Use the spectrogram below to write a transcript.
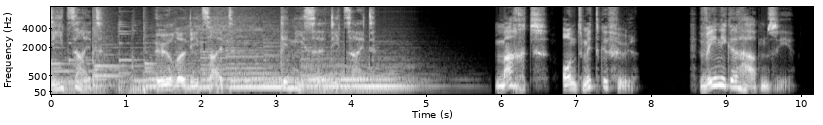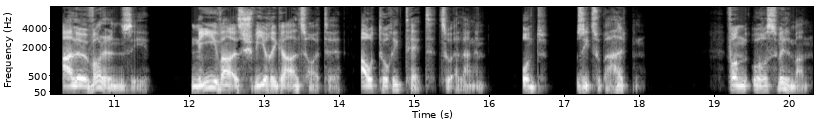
Die Zeit. Höre die Zeit. Genieße die Zeit. Macht und Mitgefühl. Wenige haben sie. Alle wollen sie. Nie war es schwieriger als heute, Autorität zu erlangen und sie zu behalten von Urs Willmann.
